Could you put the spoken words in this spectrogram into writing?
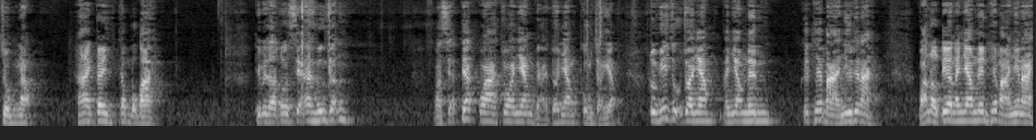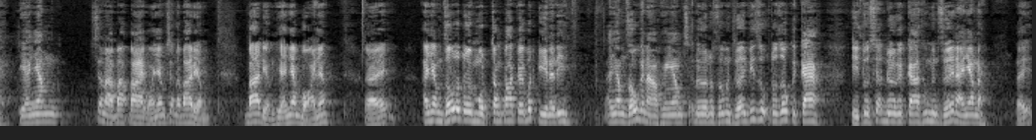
trùng lặp hai cây trong bộ bài. Thì bây giờ tôi sẽ hướng dẫn và sẽ test qua cho anh em để cho anh em cùng trải nghiệm tôi ví dụ cho anh em anh em nên cái thế bài như thế này ván đầu tiên anh em lên thế bài như này thì anh em sẽ là ba- bài của anh em sẽ là 3 điểm 3 điểm thì anh em bỏ nhé đấy anh em giấu cho tôi một trong ba cây bất kỳ này đi anh em giấu cái nào thì anh em sẽ đưa nó xuống bên dưới ví dụ tôi giấu cái ca thì tôi sẽ đưa cái ca xuống bên dưới này anh em này đấy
